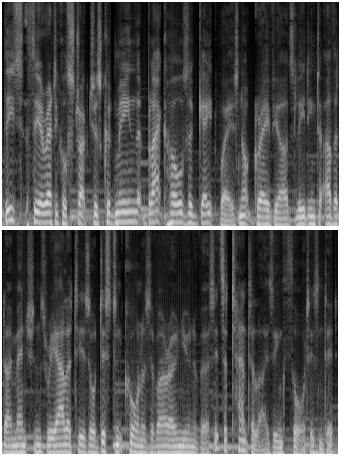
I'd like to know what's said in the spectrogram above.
These theoretical structures could mean that black holes are gateways, not graveyards, leading to other dimensions, realities, or distant corners of our own universe. It's a tantalizing thought, isn't it?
